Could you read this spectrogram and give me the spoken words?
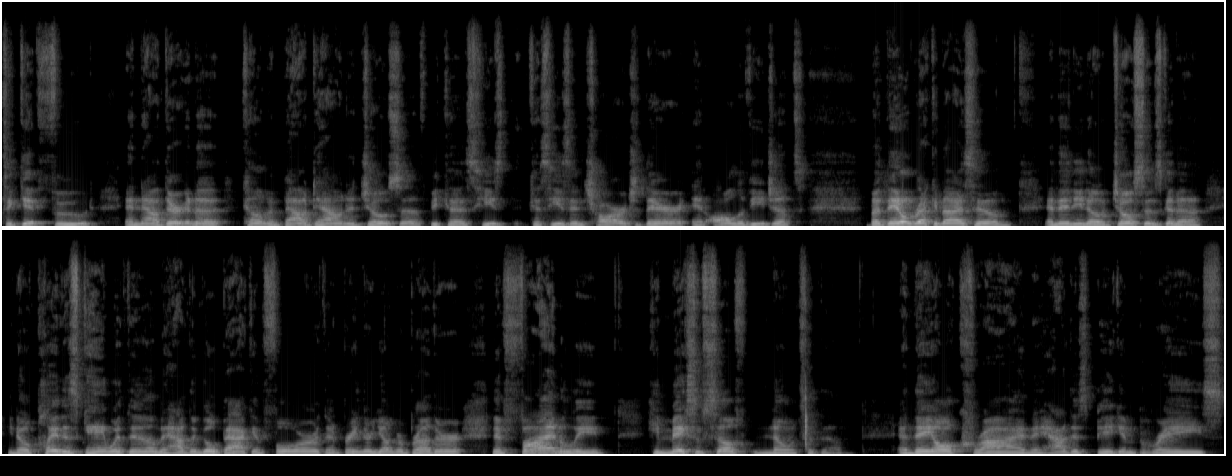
to get food. And now they're going to come and bow down to Joseph because he's because he's in charge there in all of Egypt. But they don't recognize him. And then, you know, Joseph's to, you know, play this game with them and have them go back and forth and bring their younger brother. Then finally, he makes himself known to them. And they all cry and they have this big embrace.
